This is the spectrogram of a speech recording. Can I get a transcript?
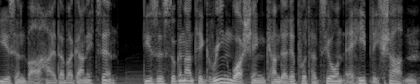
die es in Wahrheit aber gar nicht sind. Dieses sogenannte Greenwashing kann der Reputation erheblich schaden.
